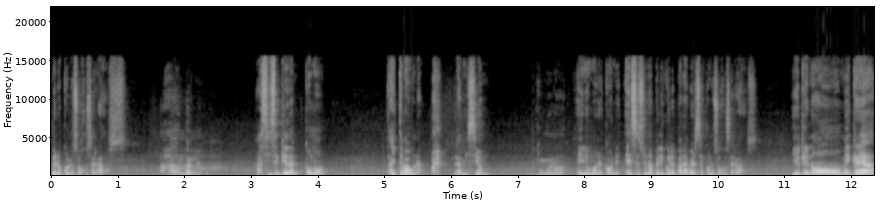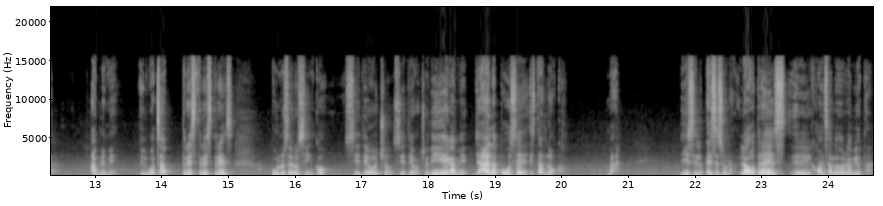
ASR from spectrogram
pero con los ojos cerrados. Ándale. Así se quedan. ¿Cómo? Ahí te va una. La misión. ¿Cómo no? Ennio Morricone. Esa es una película para verse con los ojos cerrados. Y el que no me crea, hábleme. El WhatsApp 333-105-7878. Dígame, ya la puse, estás loco. Va. Y esa es una. La otra es eh, Juan Salvador Gaviota.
